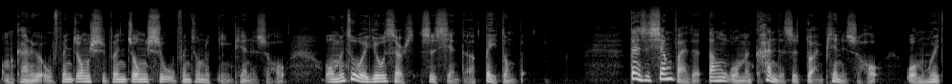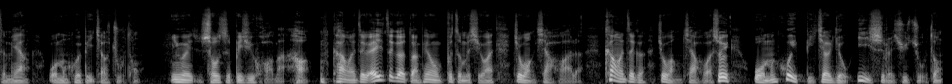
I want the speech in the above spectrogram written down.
我们看那个五分钟、十分钟、十五分钟的影片的时候，我们作为 users 是显得被动的。但是相反的，当我们看的是短片的时候，我们会怎么样？我们会比较主动。因为手指必须滑嘛，好，看完这个，哎，这个短片我不怎么喜欢，就往下滑了。看完这个就往下滑，所以我们会比较有意识的去主动。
